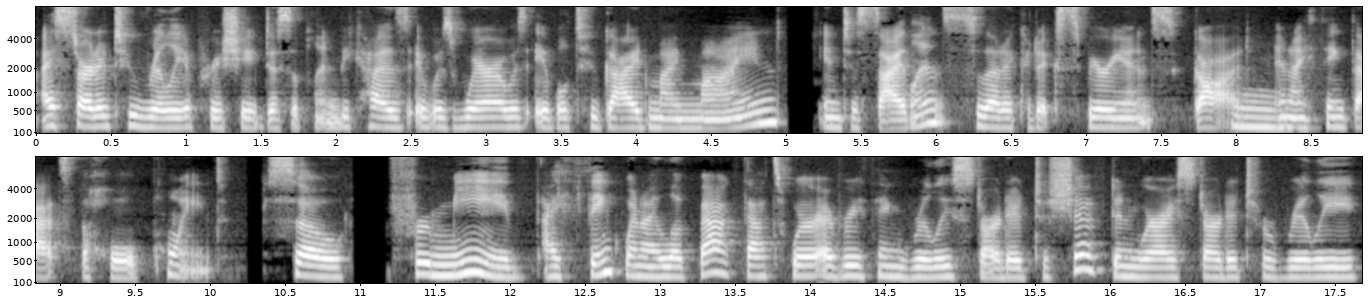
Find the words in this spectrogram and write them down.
I started to really appreciate discipline because it was where I was able to guide my mind into silence so that I could experience God. Mm. And I think that's the whole point. So, for me, I think when I look back, that's where everything really started to shift and where I started to really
